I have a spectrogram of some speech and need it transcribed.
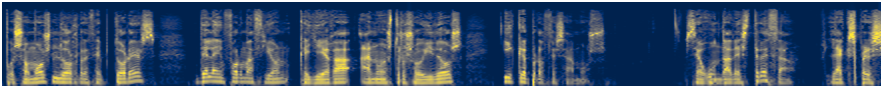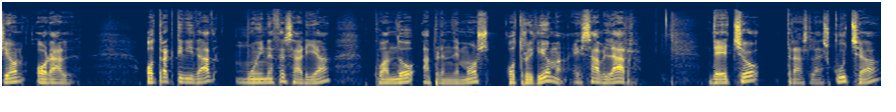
pues somos los receptores de la información que llega a nuestros oídos y que procesamos. Segunda destreza, la expresión oral. Otra actividad muy necesaria cuando aprendemos otro idioma, es hablar. De hecho, tras la escucha,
